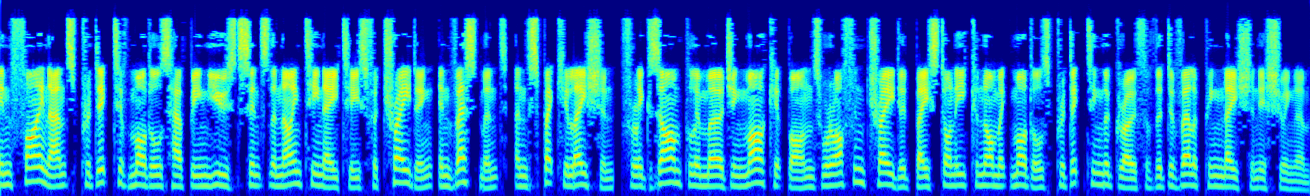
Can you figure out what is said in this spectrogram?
In finance predictive models have been used since the 1980s for trading investment, and speculation, for example emerging market bonds were often traded based on economic models predicting the growth of the developing nation issuing them.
